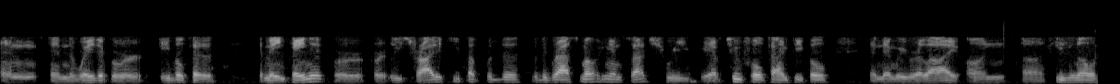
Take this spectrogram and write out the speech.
and and the way that we're able to to maintain it, or or at least try to keep up with the with the grass mowing and such. We we have two full time people, and then we rely on uh, seasonal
